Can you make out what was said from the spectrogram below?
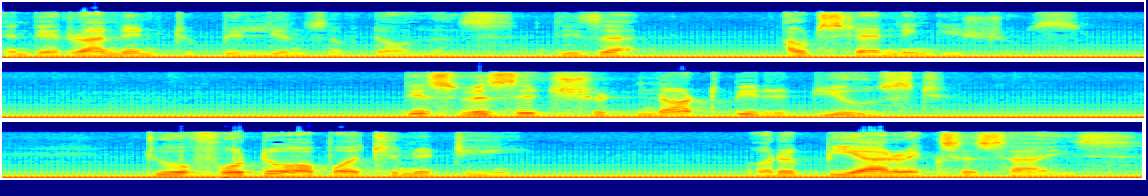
and they run into billions of dollars. These are outstanding issues. This visit should not be reduced to a photo opportunity or a PR exercise.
